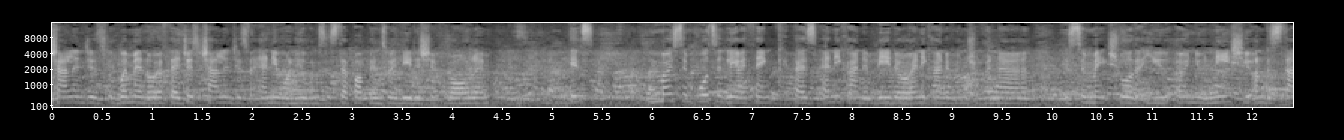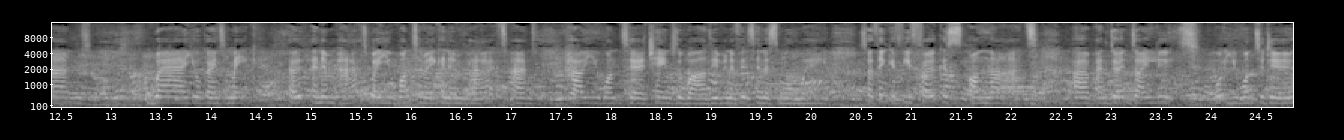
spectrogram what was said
challenges for women or if they're just challenges for anyone who wants to step up into a leadership role. And it's most importantly, I think, as any kind of leader or any kind of entrepreneur, is to make sure that you own your niche, you understand where you're going to make a, an impact, where you want to make an impact, and how you want to change the world, even if it's in a small way. So I think if you focus on that um, and don't dilute what you want to do,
